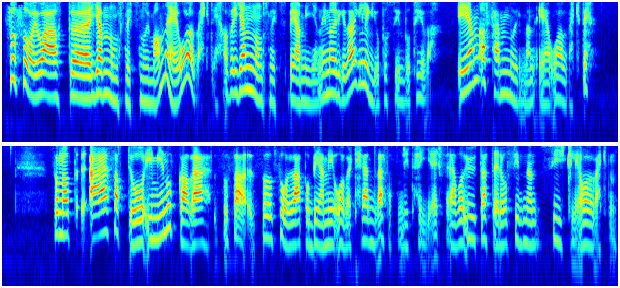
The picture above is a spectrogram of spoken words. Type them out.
så så jo jeg at uh, gjennomsnittsnordmannen er jo overvektig. Altså Gjennomsnitts-BMI-en i Norge i dag ligger jo på 27. Én av fem nordmenn er overvektig. Sånn at jeg satt jo i min oppgave, så så, så, så jo jeg på BMI over 30. Jeg satte den litt høyere, for jeg var ute etter å finne den sykelige overvekten.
